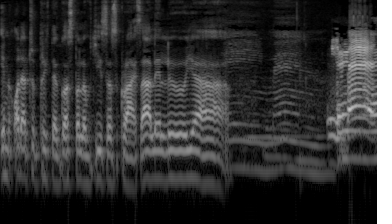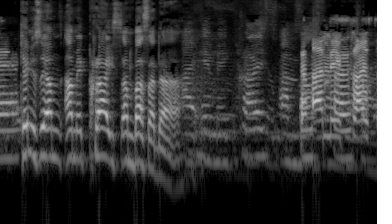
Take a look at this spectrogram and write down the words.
in order to preach the gospel of Jesus Christ. Hallelujah. Amen. Amen. Can you say I'm I'm a Christ ambassador? I am a Christ ambassador. I'm a Christ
